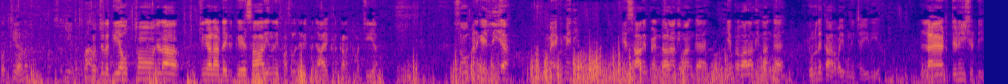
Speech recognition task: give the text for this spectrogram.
ਸੋਚੀ ਆ ਨਾ। ਸੁੱਚ ਲੱਗੀ ਆ ਉੱਥੋਂ ਜਿਹੜਾ ਚਿੰਗਾੜਾ ਡਿੱਗ ਕੇ ਸਾਰੀ ਇਹਨਾਂ ਦੀ ਫਸਲ ਜਿਹੜੀ 50 ਏਕੜ ਕਣਕ ਮੱਚੀ ਆ। ਸੋ ਅਣਗਹਿਲੀ ਆ ਮਹਿਕਮੇ ਦੀ। ਇਹ ਸਾਰੇ ਪਿੰਡ ਵਾਲਿਆਂ ਦੀ ਮੰਗ ਹੈ ਇਹ ਪਰਿਵਾਰਾਂ ਦੀ ਮੰਗ ਹੈ ਕਿ ਉਹਨਾਂ ਤੇ ਕਾਰਵਾਈ ਹੋਣੀ ਚਾਹੀਦੀ ਆ। ਲਾਈਟ ਦਿਨੀ ਛੱਡੀ।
